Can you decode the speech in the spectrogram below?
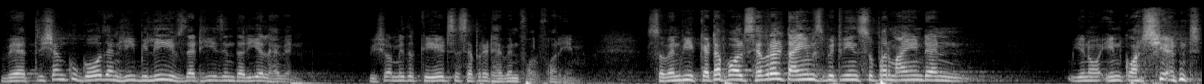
where Trishanku goes and he believes that he is in the real heaven. Vishwamitra creates a separate heaven for, for him. So when we catapult several times between supermind and you know inconscient,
